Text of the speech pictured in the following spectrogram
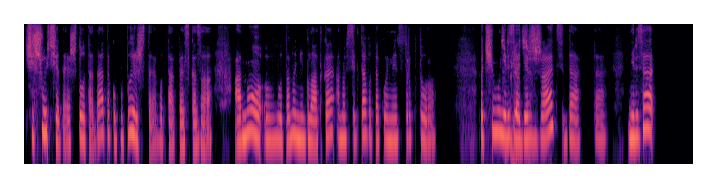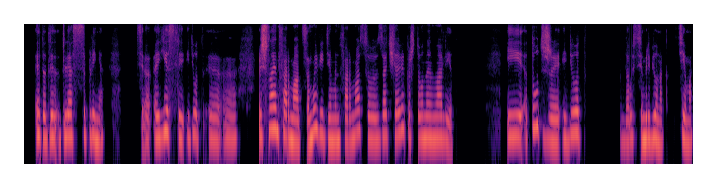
чешуйчатое что-то, да, такое пупырчатое, вот так бы я сказала. Оно, вот, оно не гладкое, оно всегда вот такое имеет структуру. Почему Цепляться. нельзя держать, да, да, нельзя это для, для сцепления. Если идет, э, э, пришла информация, мы видим информацию за человека, что он инвалид. И тут же идет, допустим, ребенок, тема.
